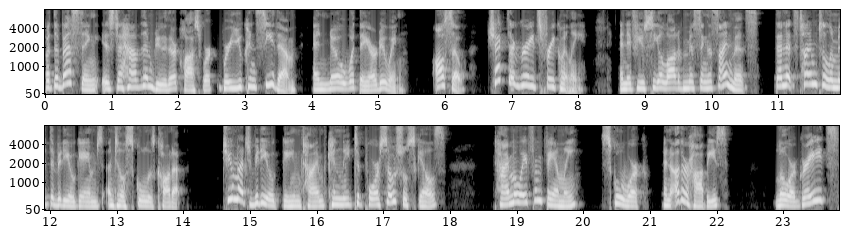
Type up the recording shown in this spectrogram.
But the best thing is to have them do their classwork where you can see them and know what they are doing. Also, check their grades frequently. And if you see a lot of missing assignments, then it's time to limit the video games until school is caught up. Too much video game time can lead to poor social skills, time away from family, schoolwork, and other hobbies, lower grades,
